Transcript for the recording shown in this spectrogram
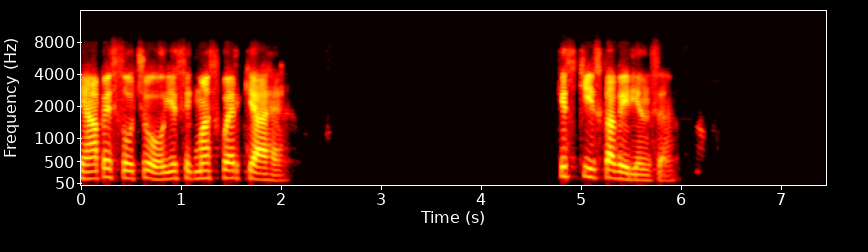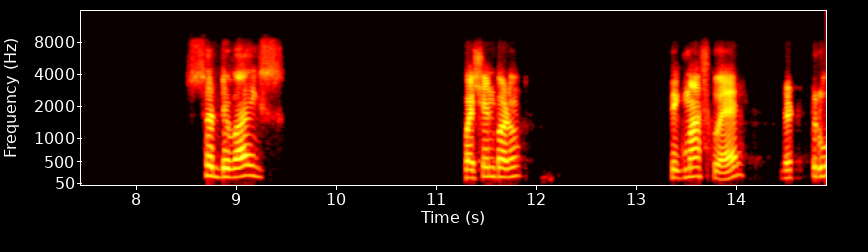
यहाँ पे सोचो ये सिग्मा स्क्वायर क्या है? किस चीज़ का वेरिएंस है? सर डिवाइस क्वेश्चन पढ़ो। Sigma square the true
